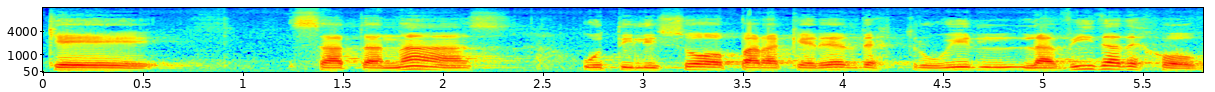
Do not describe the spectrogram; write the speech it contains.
que Satanás utilizó para querer destruir la vida de Job.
